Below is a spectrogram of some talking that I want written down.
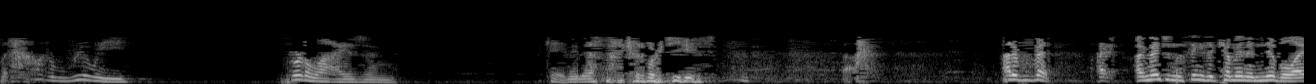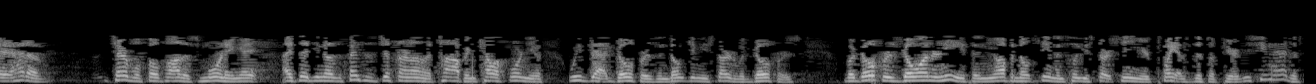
but how to really fertilize and. Okay, maybe that's not a good word to use. Uh, how to prevent. I, I mentioned the things that come in and nibble. I had a terrible faux pas this morning. I, I said, you know, the fences just aren't on the top. In California, we've got gophers, and don't get me started with gophers. But gophers go underneath, and you often don't see them until you start seeing your plants disappear. Have you seen that? Just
